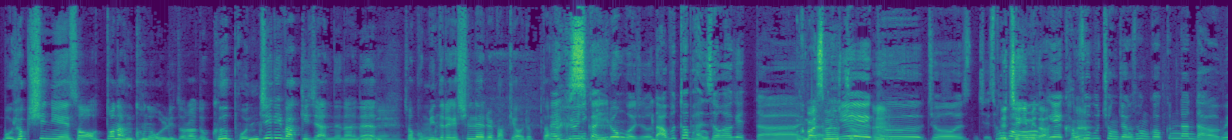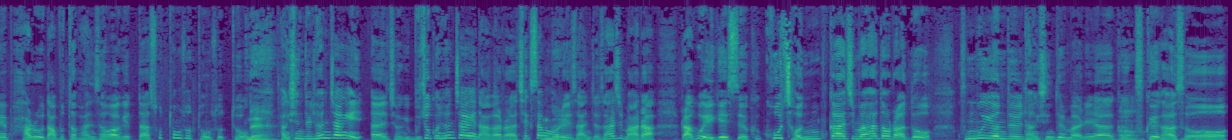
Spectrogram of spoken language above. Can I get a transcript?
뭐 혁신위에서 어떤 안건을 올리더라도 그 본질이 바뀌지 않는 한은 네. 전 국민들에게 신뢰를 받기 어렵다. 아니, 그러니까 이런 거죠. 나부터 반성하겠다. 그 말씀하셨죠. 예, 네. 그, 저, 선거. 예, 강서구청장 선거 끝난 다음에 바로 나부터 반성하겠다. 소통, 소통, 소통. 네. 당신들 현장에, 아, 저기, 무조건 현장에 나가라. 책상 머리에서 앉아서 하지 마라. 라고 얘기했어요. 그, 그 전까지만 하더라도 국무위원들 당신들 말이야. 그 어. 국회 가서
